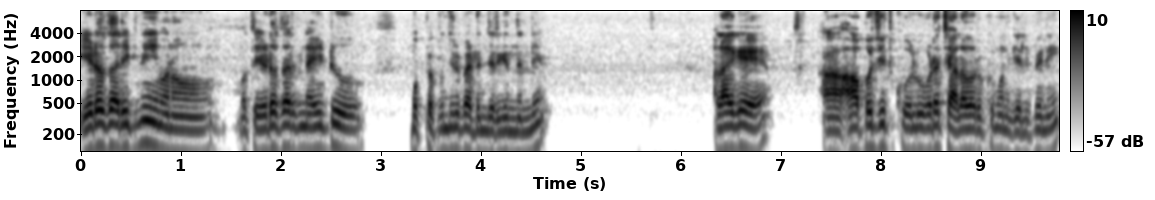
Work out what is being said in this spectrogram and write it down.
ఏడో తారీఖుని మనం మొత్తం ఏడో తారీఖు నైటు ముప్పై పుంజులు పెట్టడం జరిగిందండి. అలాగే ఆపోజిట్ కోళ్ళు కూడా చాలా వరకు మనకి వెళ్ళిపోయినాయి.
